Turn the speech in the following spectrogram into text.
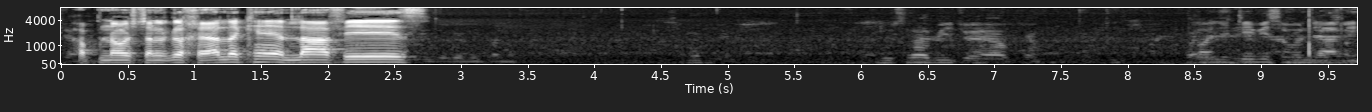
क्या। अपना और इस चैनल का ख्याल रखें। अल्लाह हाफिज़। दूसरा भी जो है आपका। क्वालिटी भी समझ आ गई।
